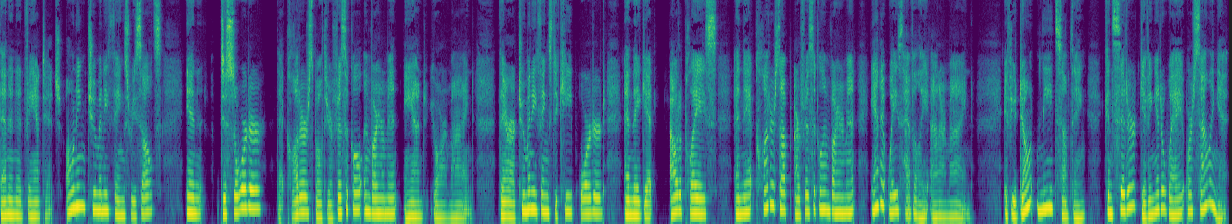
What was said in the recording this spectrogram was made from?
than an advantage. Owning too many things results in disorder that clutters both your physical environment and your mind. There are too many things to keep ordered and they get out of place, and that clutters up our physical environment and it weighs heavily on our mind. If you don't need something, consider giving it away or selling it.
